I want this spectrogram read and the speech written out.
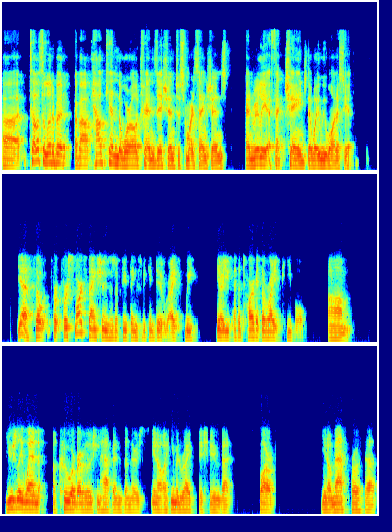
tell us a little bit about how can the world transition to smart sanctions and really affect change the way we want to see it. Yeah. So for, for smart sanctions, there's a few things we can do, right? We, you know, you have to target the right people. Um, usually when a coup or revolution happens and there's you know a human rights issue that sparks you know mass protests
